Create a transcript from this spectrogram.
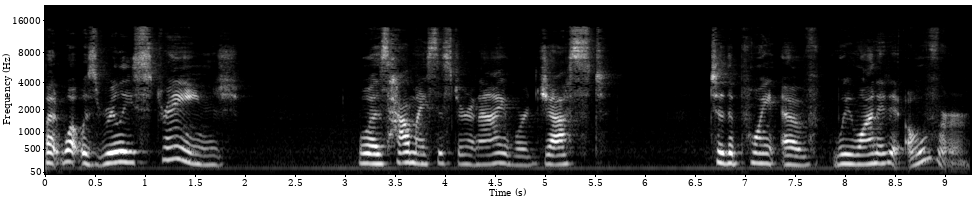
But what was really strange was how my sister and I were just to the point of we wanted it over.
